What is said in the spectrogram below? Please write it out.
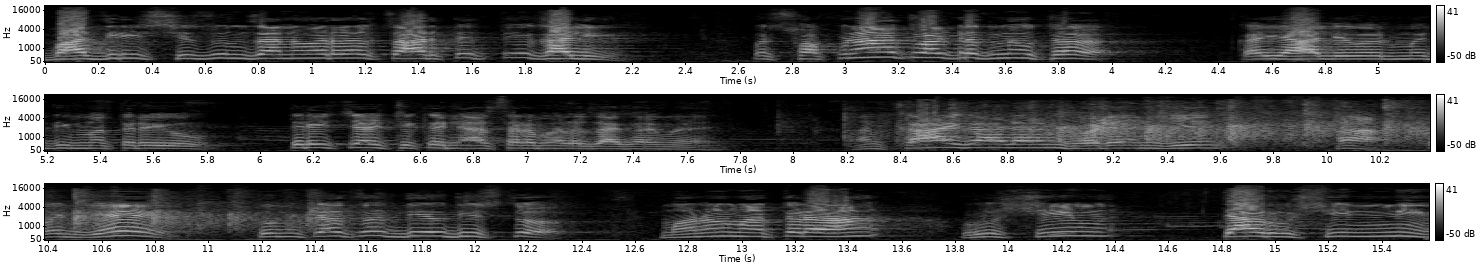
बाजरी शिजून जनावराला चारते ते खाली. पण स्वप्नात वाटत नव्हतं का ह्या लेवलमध्ये मात्र येऊ. त्रेचाळीस ठिकाणी आश्रमाला जागा मिळेल. आणि काय गाड्या आणि घोड्या हां? पण हे तुमच्यातच देव दिसतो. म्हणून मात्र ऋषी त्या ऋषींनी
